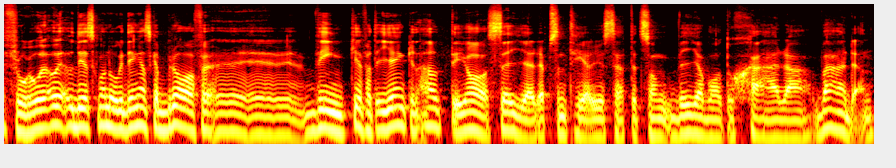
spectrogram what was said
fråga. Och det, ska man nog, det är en ganska bra för, eh, vinkel. För att egentligen allt det jag säger representerar ju sättet som vi har valt att skära världen.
